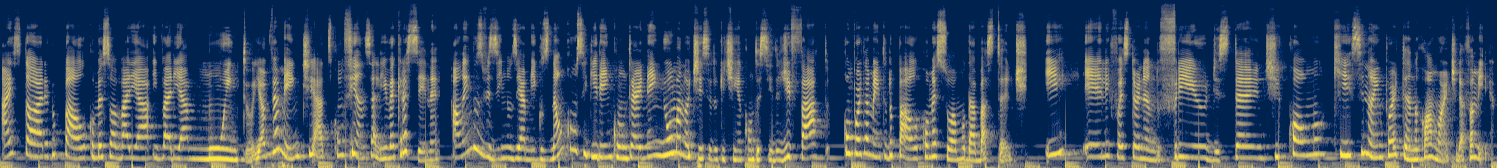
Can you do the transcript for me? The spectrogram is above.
a história do Paulo começou a variar e variar muito. E obviamente a desconfiança ali vai crescer, né? Além dos vizinhos e amigos não conseguirem encontrar nenhuma notícia do que tinha acontecido de fato, o comportamento do Paulo começou a mudar bastante. E ele foi se tornando frio, distante, como que se não importando com a morte da família.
